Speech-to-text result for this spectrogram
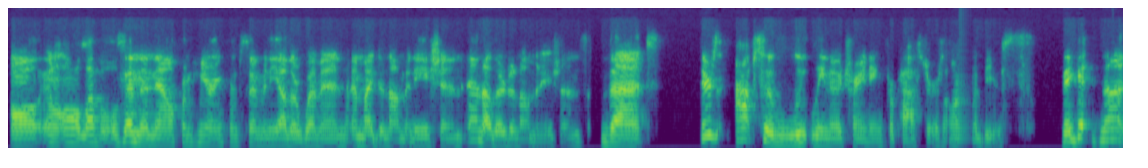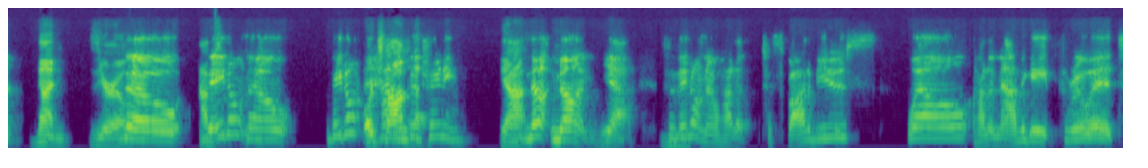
all on all levels and then now from hearing from so many other women in my denomination and other denominations that there's absolutely no training for pastors on abuse. They get none. None. Zero. So absolutely. they don't know they don't or have trauma. good training. Yeah. No none. Yeah so mm-hmm. they don't know how to, to spot abuse well, how to navigate through it,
